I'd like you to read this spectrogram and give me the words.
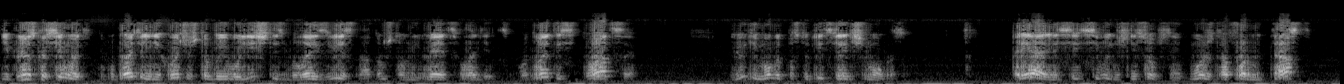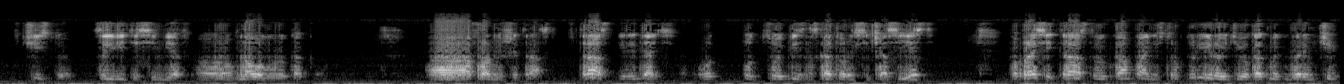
И плюс ко всему, этот покупатель не хочет, чтобы его личность была известна о том, что он является владельцем. Вот в этой ситуации – люди могут поступить следующим образом. Реальный сегодняшний собственник может оформить траст в чистую, заявить о себе э, в налоговую как э, оформивший траст. В траст передать вот тот свой бизнес, который сейчас есть, попросить трастовую компанию структурировать его, как мы говорим, через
